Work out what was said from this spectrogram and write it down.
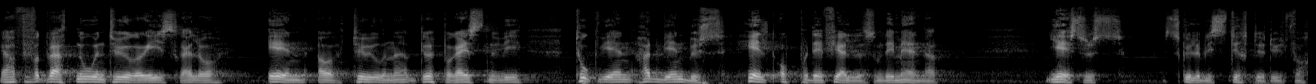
Jeg har fått vært noen turer i Israel, og en av turene, gruppereisene, vi, vi en, hadde vi en buss helt opp på det fjellet som de mener Jesus skulle bli styrtet utfor.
